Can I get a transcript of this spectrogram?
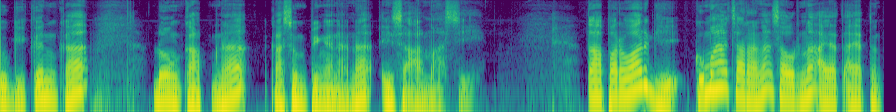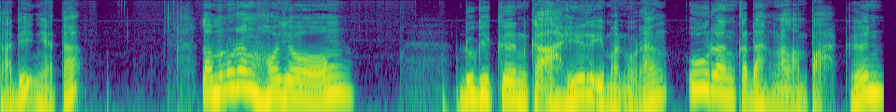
dugiken ka dongkapna kasumpingan anak Isa Almasih. Parwargi kumaha carana sauna ayat-ayat tadi nyata lamun orang hoyong dugiken ke akhir iman orang urang kedah ngalampahkan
